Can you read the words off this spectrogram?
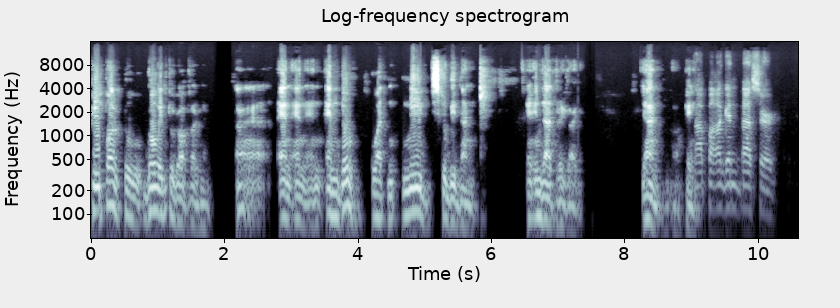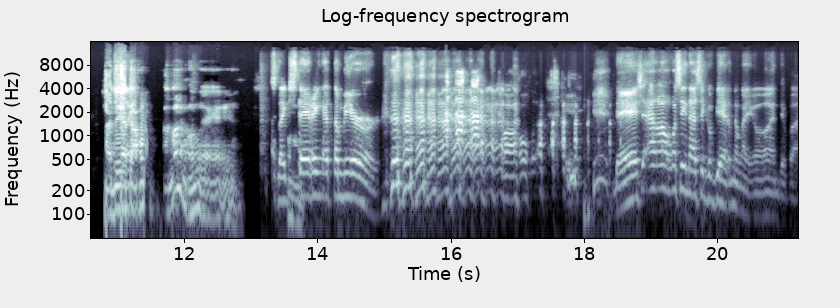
people to go into government uh, and, and, and, and do what needs to be done in that regard. Yan, okay. Napakaganda, sir. Ano yata ako? Tama, oh, eh, It's like staring at the mirror. Wow. De, siya- ako kasi nasa gobyerno ngayon, di ba?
